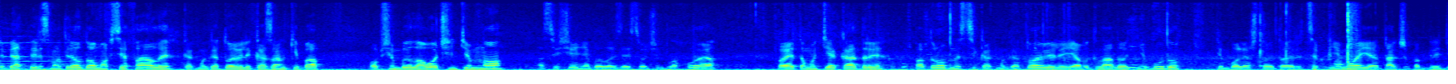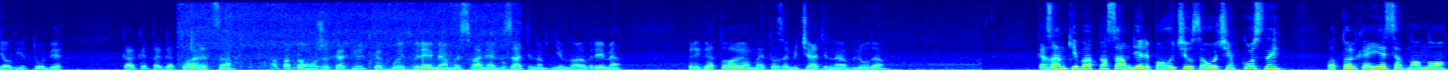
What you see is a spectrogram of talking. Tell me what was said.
Ребят, пересмотрел дома все файлы, как мы готовили казан-кебаб. В общем, было очень темно. Освещение было здесь очень плохое. Поэтому те кадры, подробности, как мы готовили, я выкладывать не буду. Тем более, что это рецепт не мой. Я также подглядел в ютубе, как это готовится. А потом уже как-нибудь, как будет время, мы с вами обязательно в дневное время приготовим это замечательное блюдо. Казан-кебаб на самом деле получился очень вкусный. Вот только есть одно но.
